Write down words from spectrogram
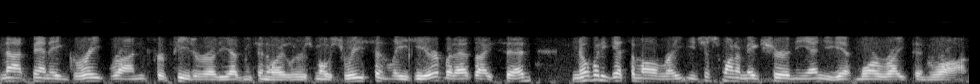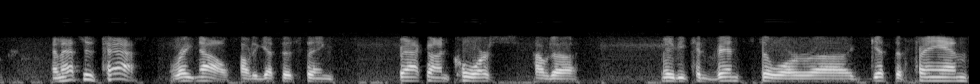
not been a great run for Peter or the Edmonton Oilers most recently here. But as I said, nobody gets them all right. You just want to make sure in the end you get more right than wrong. And that's his task right now, how to get this thing back on course, how to maybe convince or uh, get the fans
